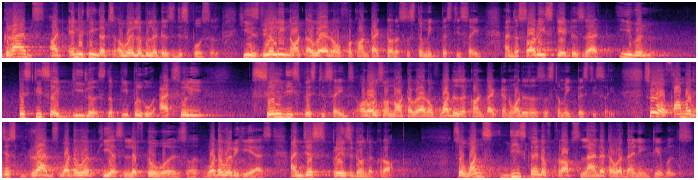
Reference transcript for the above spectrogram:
grabs at anything that's available at his disposal. He is really not aware of a contact or a systemic pesticide. And the sorry state is that even pesticide dealers, the people who actually sell these pesticides are also not aware of what is a contact and what is a systemic pesticide. So a farmer just grabs whatever he has leftovers or whatever he has and just sprays it on the crop. So once these kind of crops land at our dining tables,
